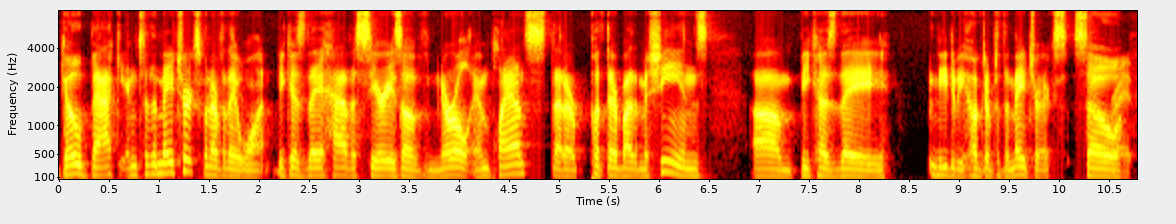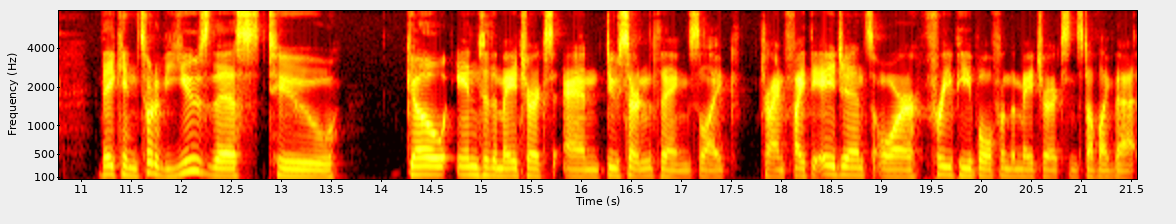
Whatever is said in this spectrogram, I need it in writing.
go back into the matrix whenever they want because they have a series of neural implants that are put there by the machines um, because they need to be hooked up to the matrix so right. they can sort of use this to go into the matrix and do certain things like try and fight the agents or free people from the matrix and stuff like that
